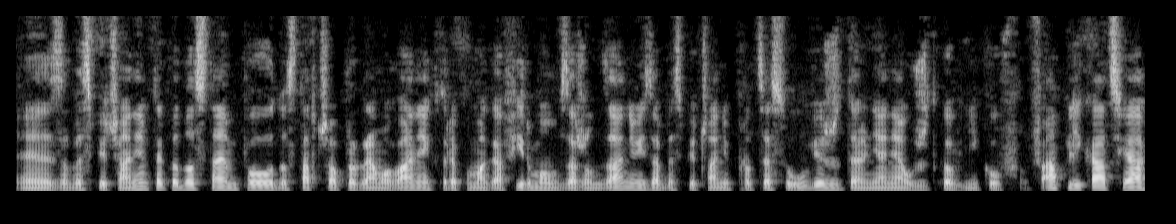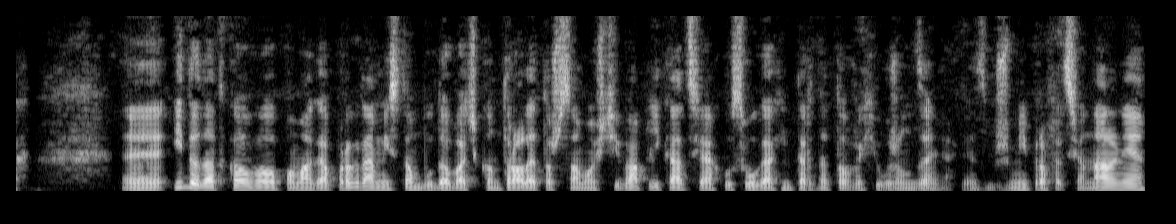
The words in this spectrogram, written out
E, zabezpieczaniem tego dostępu, dostarcza oprogramowanie, które pomaga firmom w zarządzaniu i zabezpieczaniu procesu uwierzytelniania użytkowników w aplikacjach i dodatkowo pomaga programistom budować kontrolę tożsamości w aplikacjach, usługach internetowych i urządzeniach, więc brzmi profesjonalnie.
